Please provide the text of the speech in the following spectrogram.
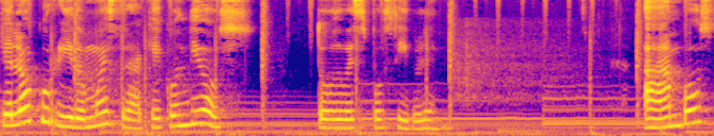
que lo ocurrido muestra que con Dios todo es posible. A ambos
